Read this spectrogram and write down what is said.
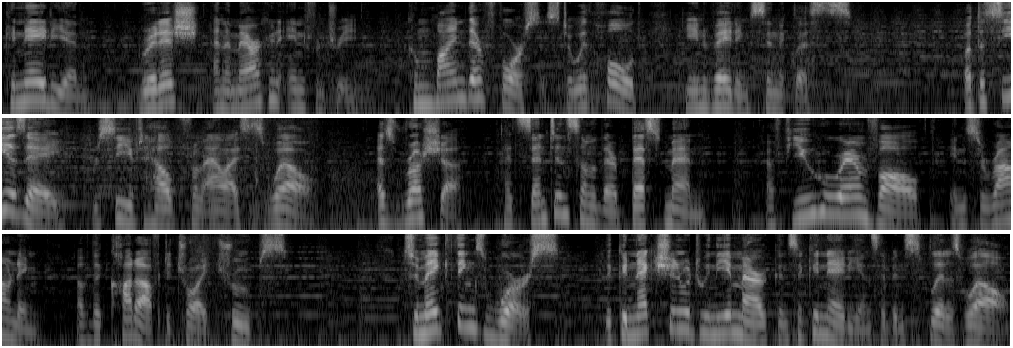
Canadian, British, and American infantry combined their forces to withhold the invading syndicalists. But the CSA received help from allies as well, as Russia had sent in some of their best men a few who were involved in the surrounding of the cut-off Detroit troops. To make things worse, the connection between the Americans and Canadians had been split as well.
